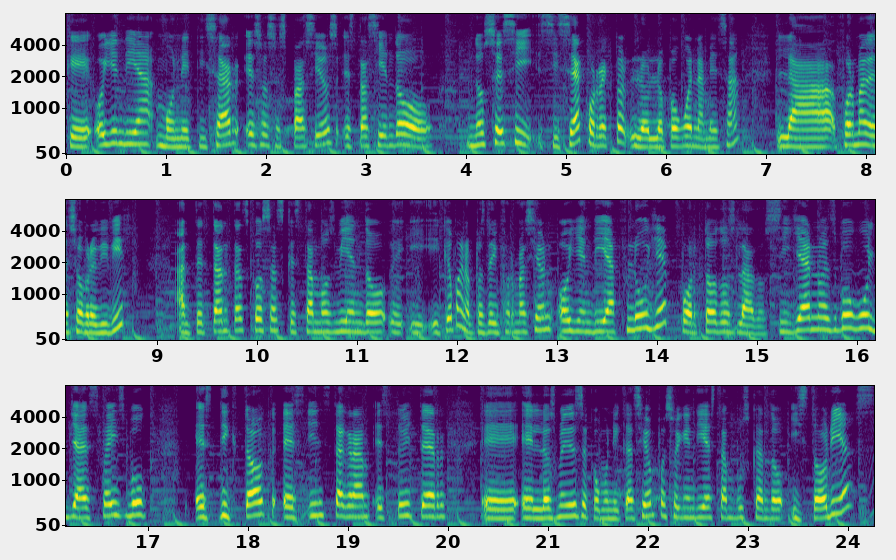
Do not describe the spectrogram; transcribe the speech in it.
que hoy en día monetizar esos espacios está siendo, no sé si, si sea correcto, lo, lo pongo en la mesa, la forma de sobrevivir ante tantas cosas que estamos viendo y, que bueno, pues la información hoy en día fluye por todos lados. Si ya no es Google, ya es Facebook, es TikTok, es Instagram, es Twitter, eh, en los medios de comunicación, pues hoy en día están buscando historias,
